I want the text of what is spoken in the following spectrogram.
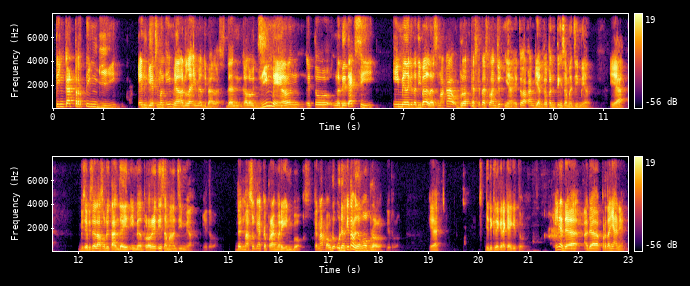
tingkat tertinggi engagement email adalah email dibalas. Dan kalau Gmail itu ngedeteksi email kita dibalas, maka broadcast kita selanjutnya itu akan dianggap penting sama Gmail, ya. Bisa-bisa langsung ditandain email priority sama Gmail, gitu loh. Dan masuknya ke primary inbox. Kenapa? Udah, udah kita udah ngobrol, gitu loh. Ya. Jadi kira-kira kayak gitu. Ini ada ada pertanyaannya.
